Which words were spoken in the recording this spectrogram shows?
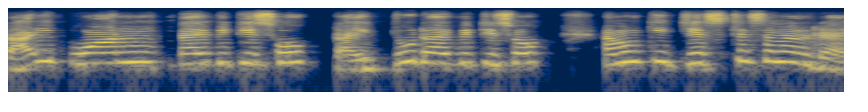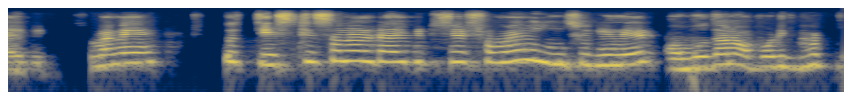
টাইপ ওয়ান ডায়াবেটিস হোক টাইপ টু ডায়াবেটিস হোক, এমনকি জেস্টেশনাল ডায়াবেটিস মানে তো জেস্টেশনাল ডায়াবেটিসের সময় ইনসুলিনের অবদান অপরিহার্য।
